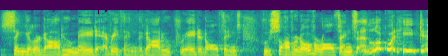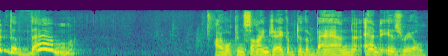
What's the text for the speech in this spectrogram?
singular God who made everything, the God who created all things, who's sovereign over all things, and look what he did to them. I will consign Jacob to the ban and Israel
